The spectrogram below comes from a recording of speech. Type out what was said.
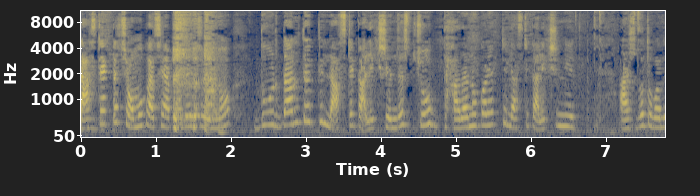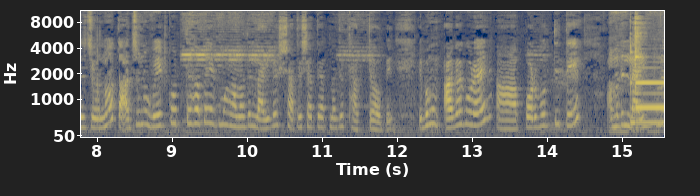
লাস্টে একটা চমক আছে আপনাদের জন্য। দুর্দান্ত একটি লাস্টে কালেকশন জাস্ট চোখ ধাঁধানো করা একটি লাস্টে কালেকশন নিয়ে আসব তোমাদের জন্য। তার জন্য ওয়েট করতে হবে এবং আমাদের লাইভের সাথে সাথে আপনাদের থাকতে হবে। এবং আগাগোড়ায় পরবর্তীতে আমাদের লাইভগুলো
